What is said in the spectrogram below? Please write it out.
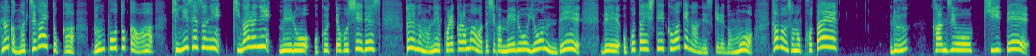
なんか間違いとか文法とかは気にせずに気軽にメールを送ってほしいです。というのもね、これからまあ私がメールを読んで、で、お答えしていくわけなんですけれども、多分その答える感じを聞いて、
